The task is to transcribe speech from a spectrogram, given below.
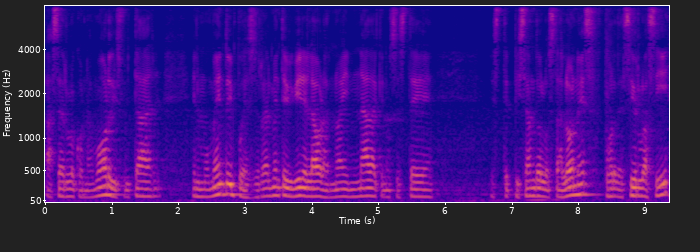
hacerlo con amor, disfrutar el momento y pues realmente vivir el ahora. No hay nada que nos esté este, pisando los talones, por decirlo así.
